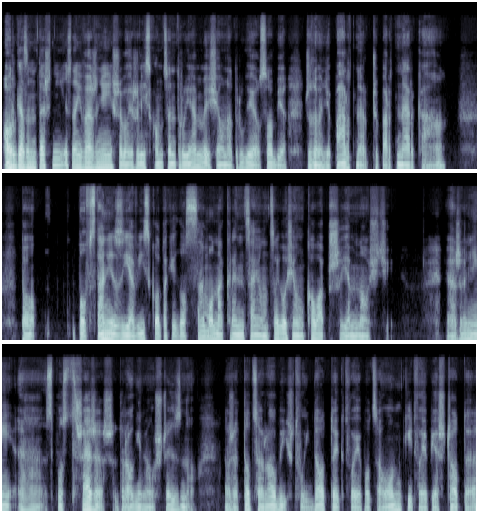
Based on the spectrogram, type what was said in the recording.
Orgazm też nie jest najważniejszy, bo jeżeli skoncentrujemy się na drugiej osobie, czy to będzie partner, czy partnerka, to powstanie zjawisko takiego samonakręcającego się koła przyjemności. Jeżeli e, spostrzeżesz, drogi mężczyzno, że to, co robisz, twój dotyk, twoje pocałunki, twoje pieszczoty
